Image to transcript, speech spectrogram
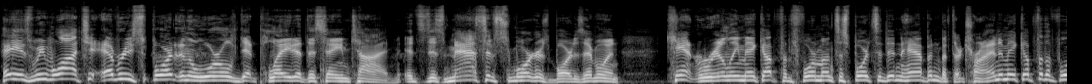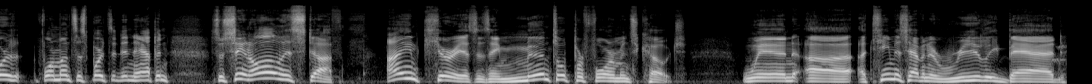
Hey, as we watch every sport in the world get played at the same time, it's this massive smorgasbord as everyone can't really make up for the four months of sports that didn't happen, but they're trying to make up for the four four months of sports that didn't happen. So seeing all this stuff, I am curious as a mental performance coach when uh, a team is having a really bad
